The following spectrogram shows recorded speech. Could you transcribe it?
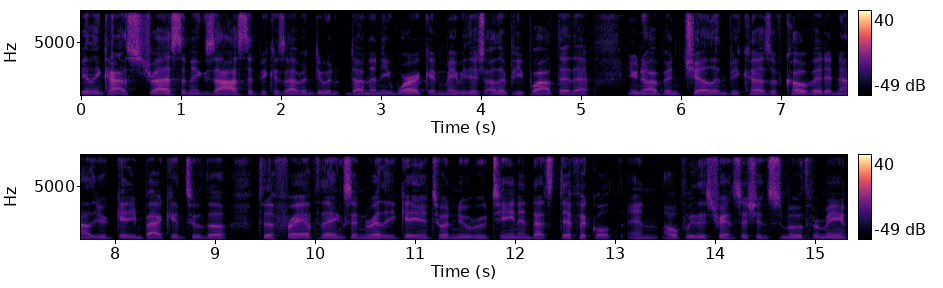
feeling kind of stressed and exhausted because I haven't doing done any work and maybe there's other people out there that you know I've been chilling because of COVID and now you're getting back into the to the fray of things and really getting into a new routine and that's difficult and hopefully this transition smooth for me.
